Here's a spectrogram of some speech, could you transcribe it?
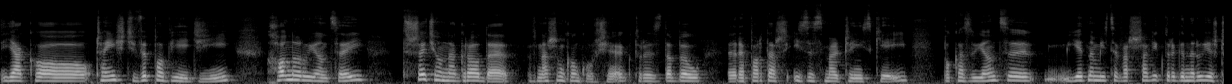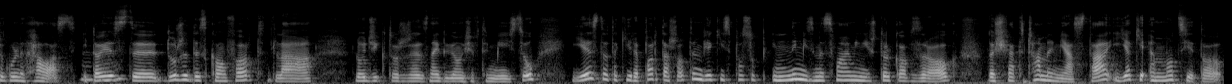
jako część wypowiedzi honorującej trzecią nagrodę w naszym konkursie, który zdobył reportaż Izy Smalczyńskiej, pokazujący jedno miejsce w Warszawie, które generuje szczególny hałas. I to jest y, duży dyskomfort dla ludzi, którzy znajdują się w tym miejscu. Jest to taki reportaż o tym, w jaki sposób innymi zmysłami niż tylko wzrok doświadczamy miasta i jakie emocje to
